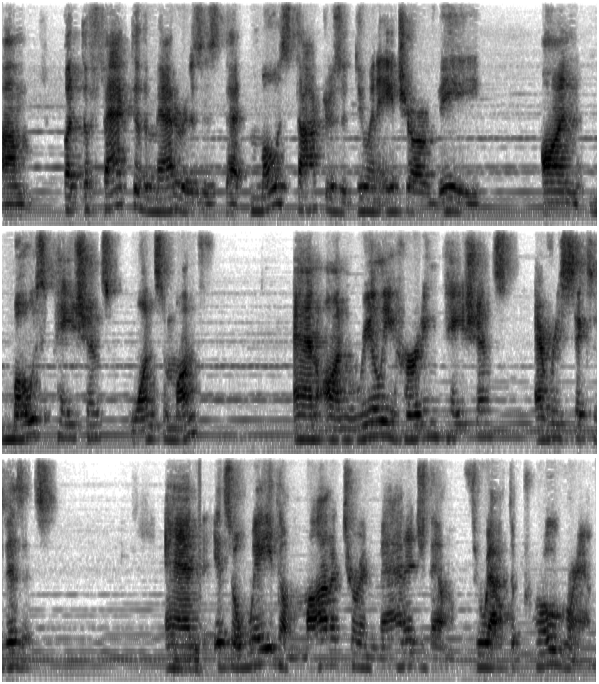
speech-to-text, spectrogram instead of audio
Um, but the fact of the matter is, is that most doctors are doing HRV on most patients once a month and on really hurting patients every six visits. And it's a way to monitor and manage them throughout the program.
